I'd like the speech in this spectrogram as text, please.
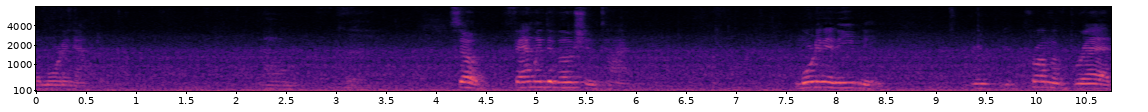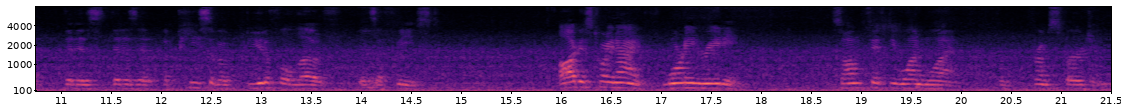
the morning after. Um, so, family devotion time. Morning and evening. Your, your, crumb of bread that is, that is a, a piece of a beautiful loaf that's a feast. August 29th, morning reading. Psalm 51 1 from, from Spurgeon.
